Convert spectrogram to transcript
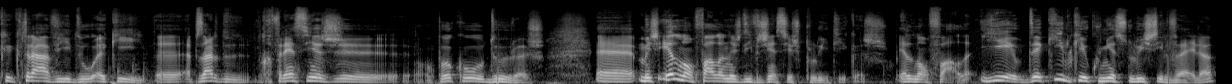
que, que terá havido aqui, uh, apesar de referências um pouco duras, mas ele não fala nas divergências políticas. Ele não fala. E eu, daquilo que eu conheço de Luís Silveira,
